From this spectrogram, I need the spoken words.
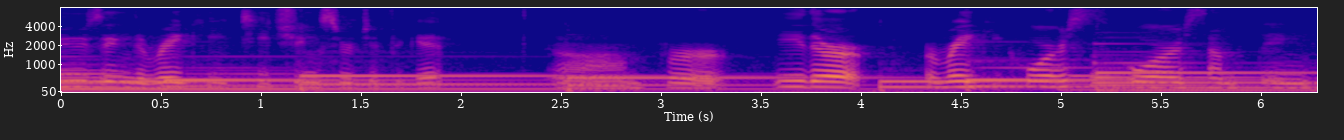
using the reiki teaching certificate um, for either a reiki course or something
